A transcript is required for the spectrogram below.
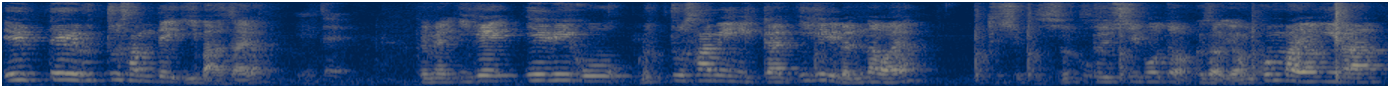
1대 루트 3대 2 맞아요? 네. 그러면 이게 1이고 루트 3이니까 이 길이 몇 나와요? 루트 15. 루트 15죠. 그래서 0,0이랑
